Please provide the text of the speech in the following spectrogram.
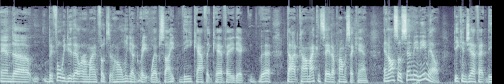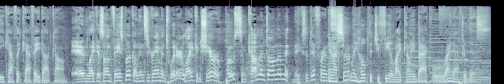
And uh, before we do that, I want to remind folks at home we got a great website, thecatholiccafe.com. I can say it, I promise I can. And also send me an email, deaconjeff at thecatholiccafe.com. And like us on Facebook, on Instagram, and Twitter. Like and share our posts and comment on them. It makes a difference. And I certainly hope that you feel like coming back right after this.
